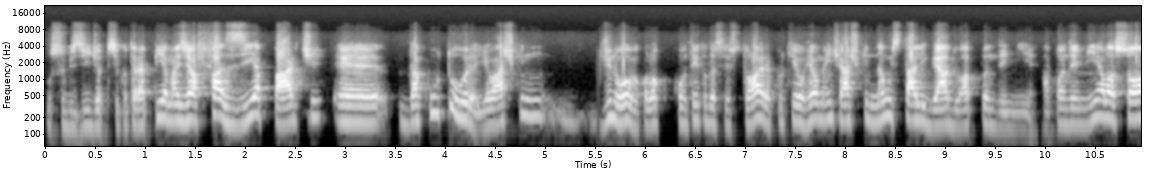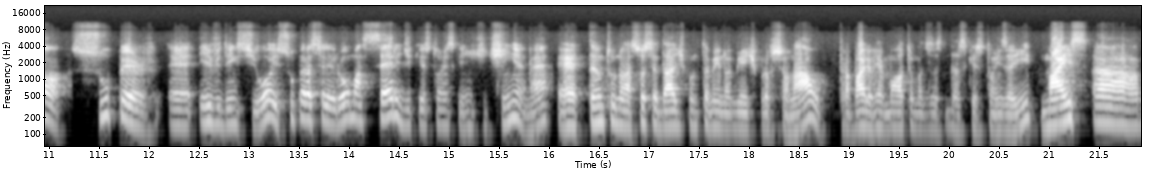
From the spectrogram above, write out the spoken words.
o subsídio à psicoterapia, mas já fazia parte é, da cultura. E eu acho que de novo, eu coloco, contei toda essa história porque eu realmente acho que não está ligado à pandemia. A pandemia ela só super é, evidenciou e super acelerou uma série de questões que a gente tinha, né? É, tanto na sociedade quanto também no ambiente profissional. Trabalho remoto é uma das, das questões aí, mas ah,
